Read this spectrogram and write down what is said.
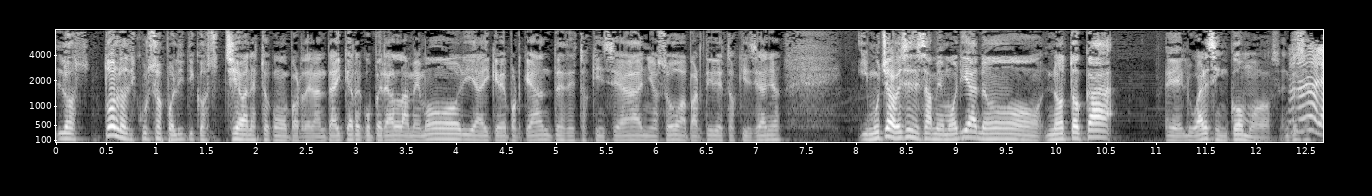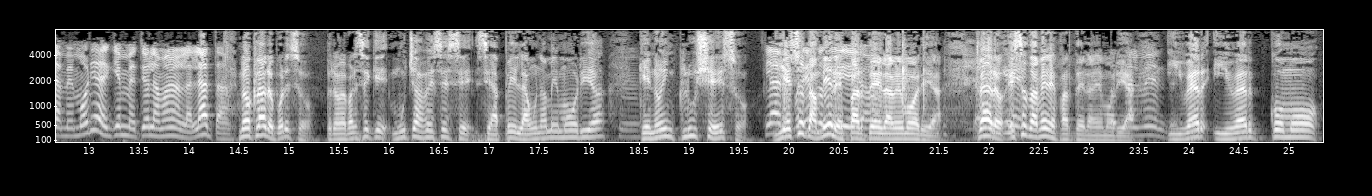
los, todos los discursos políticos llevan esto como por delante. Hay que recuperar la memoria, hay que ver por qué antes de estos 15 años o a partir de estos 15 años. Y muchas veces esa memoria no, no toca eh, lugares incómodos. No, Entonces, no, no, la memoria de quien metió la mano en la lata. no, claro, por eso. Pero me parece que muchas veces se, se apela a una memoria que no incluye eso. Claro, y eso también es digo. parte de la memoria. claro, eso también es parte de la memoria. Totalmente. Y ver, y ver cómo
